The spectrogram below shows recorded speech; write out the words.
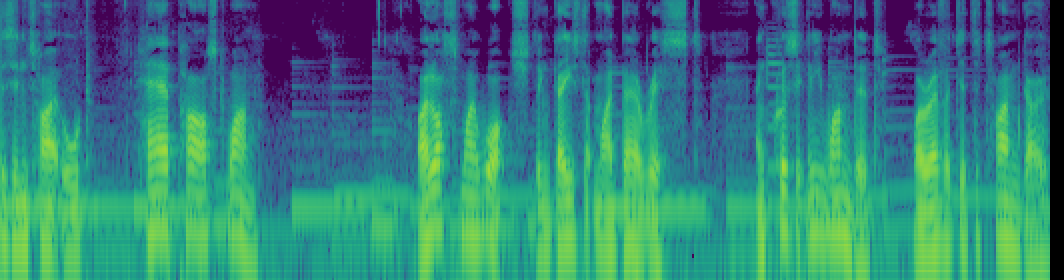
is entitled Hair Past One. I lost my watch, then gazed at my bare wrist, and quizzically wondered wherever did the time go.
